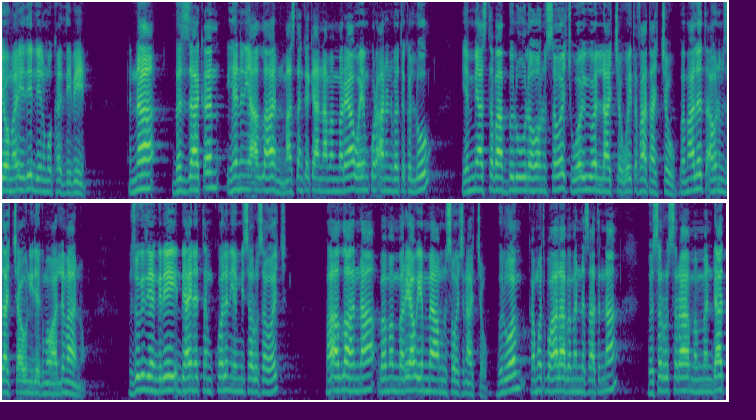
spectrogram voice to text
የውመኢድን ሊልሙከዚቢን እና በዛ ቀን ይህንን የአላህን ማስጠንቀቂያና መመሪያ ወይም ቁርአንን በጥቅሉ የሚያስተባብሉ ለሆኑ ሰዎች ወዮላቸው ወይ ጥፋታቸው በማለት አሁንም ዛቻውን ይደግመዋል ማለት ነው። ብዙ ጊዜ እንግዲህ እንዲህ አይነት ተንኮልን የሚሰሩ ሰዎች በአላህና በመመሪያው የማያምኑ ሰዎች ናቸው። ብሎም ከሞት በኋላ በመነሳትና በሰሩት ስራ መመንዳት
